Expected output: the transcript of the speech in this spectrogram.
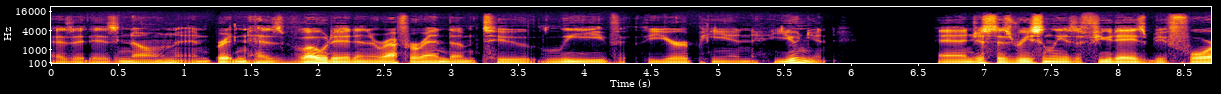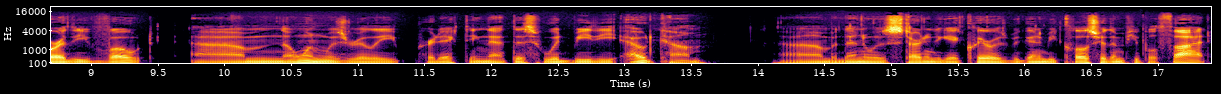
as it is known, and Britain has voted in a referendum to leave the European Union. And just as recently as a few days before the vote, um, no one was really predicting that this would be the outcome. Um, but then it was starting to get clear it was going to be closer than people thought.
